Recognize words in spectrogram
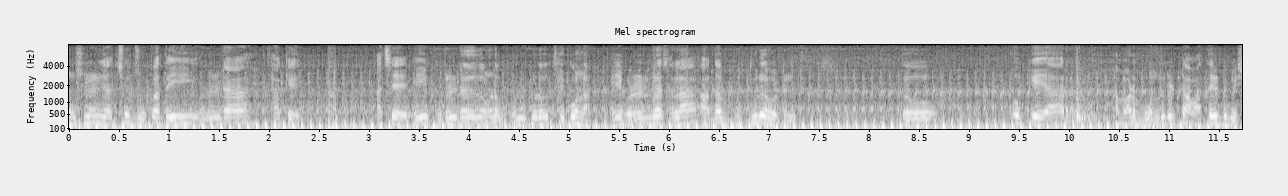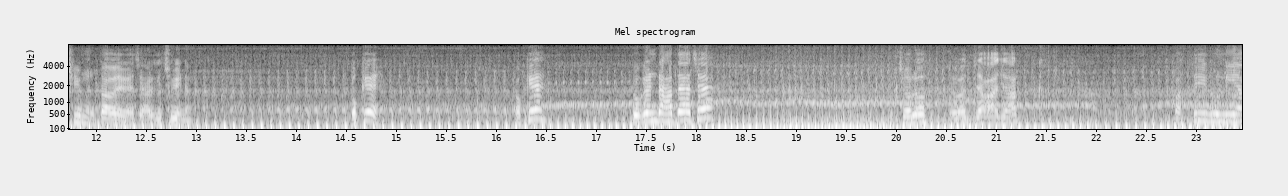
মুসলিম যাচ্ছ জোকাতেই হোটেলটা থাকে। আছে, এই হোটেলটাতে তোমরা ভুল করেও থেকো না। এই হোটেলটা ছাড়া আদা ভুতুরে হোটেল। তো, ওকে, আর আমার বন্ধুর একটু আমার থেকে একটু বেশি মোটা হয়ে গেছে, আর কিছুই না। ওকে? ওকে? টোকেনটা হাতে আছে? চলো, এবার যাওয়া যাক। পাতিবুনিয়া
